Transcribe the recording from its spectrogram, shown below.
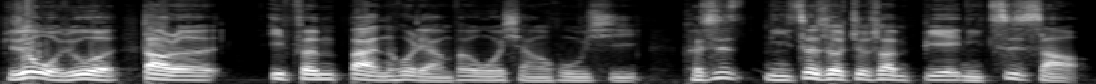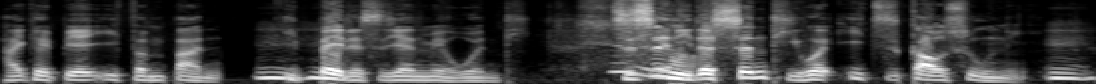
比如说，我如果到了一分半或两分，我想要呼吸，可是你这时候就算憋，你至少还可以憋一分半，嗯、一倍的时间没有问题。只是你的身体会一直告诉你，嗯，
